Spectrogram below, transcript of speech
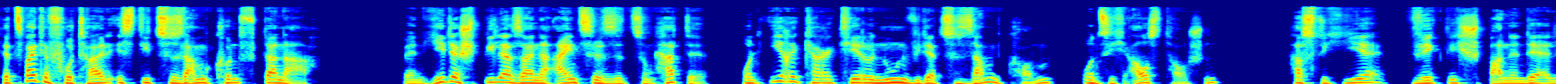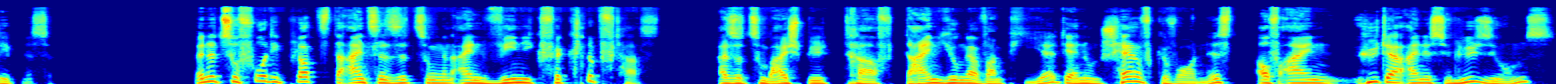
Der zweite Vorteil ist die Zusammenkunft danach. Wenn jeder Spieler seine Einzelsitzung hatte und ihre Charaktere nun wieder zusammenkommen und sich austauschen, hast du hier wirklich spannende Erlebnisse. Wenn du zuvor die Plots der Einzelsitzungen ein wenig verknüpft hast, also zum Beispiel traf dein junger Vampir, der nun Sheriff geworden ist, auf einen Hüter eines Elysiums,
